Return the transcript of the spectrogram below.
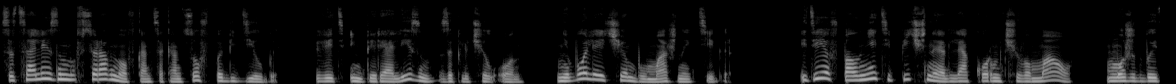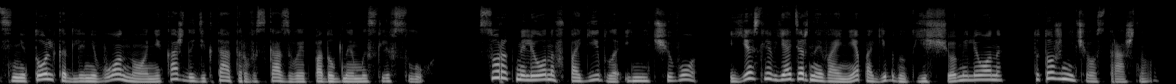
социализм все равно в конце концов победил бы. Ведь империализм, заключил он, не более чем бумажный тигр. Идея вполне типичная для кормчего Мао, может быть, не только для него, но не каждый диктатор высказывает подобные мысли вслух. 40 миллионов погибло, и ничего. если в ядерной войне погибнут еще миллионы, то тоже ничего страшного.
